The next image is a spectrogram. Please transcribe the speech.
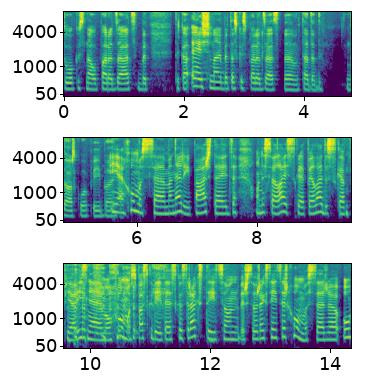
to, kas nav paredzēts, bet tā kā ēšanai, bet tas, kas paredzēts, tad dārzkopībai. Jā, humus man arī pārsteidza, un es vēl aizskrēju pie leduskapja, izņēmu humus, paskatīties, kas rakstīts, un virsū rakstīts ar humus, ar U.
